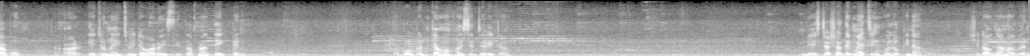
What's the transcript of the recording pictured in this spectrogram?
যাব। আর এই জন্য এই চুইটা বানাইছি, তো আপনারা দেখবেন। বলবেন কেমন হয়েছে চুইটা। ড্রেসটার সাথে ম্যাচিং হলো কিনা, সেটাও জানাবেন।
